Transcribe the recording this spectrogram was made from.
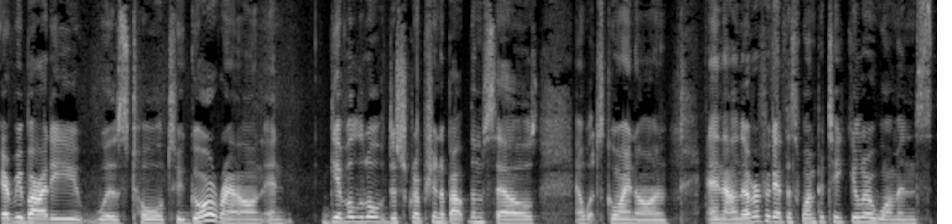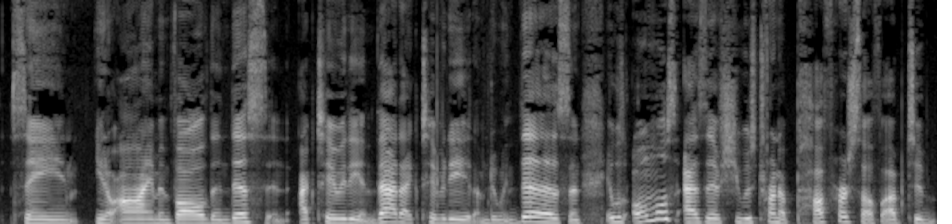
everybody was told to go around and give a little description about themselves and what's going on. And I'll never forget this one particular woman saying, you know, I'm involved in this and activity and that activity and I'm doing this. And it was almost as if she was trying to puff herself up to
